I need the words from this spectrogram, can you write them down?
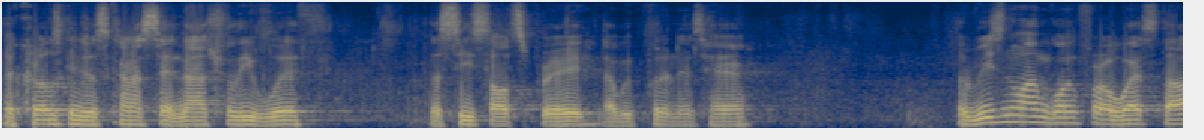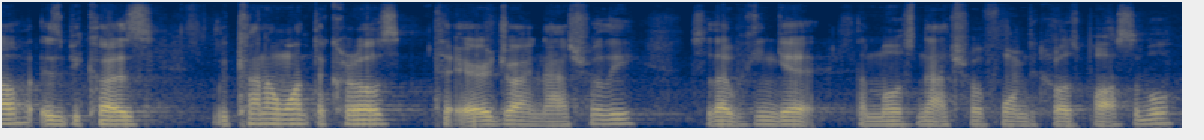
the curls can just kind of sit naturally with the sea salt spray that we put in his hair. The reason why I'm going for a wet style is because we kind of want the curls to air dry naturally so that we can get the most natural formed curls possible.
